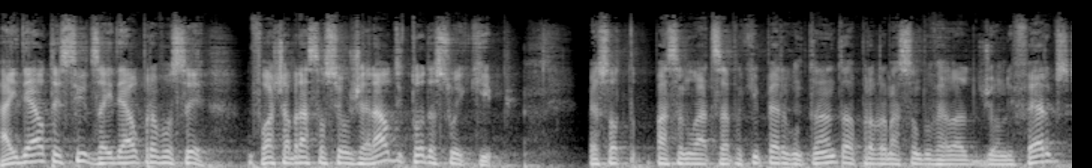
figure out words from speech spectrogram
A Ideal Tecidos, a ideal para você. Um forte abraço ao seu Geraldo e toda a sua equipe. Pessoal passando o WhatsApp aqui perguntando a programação do velório do John Lee Fergus.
